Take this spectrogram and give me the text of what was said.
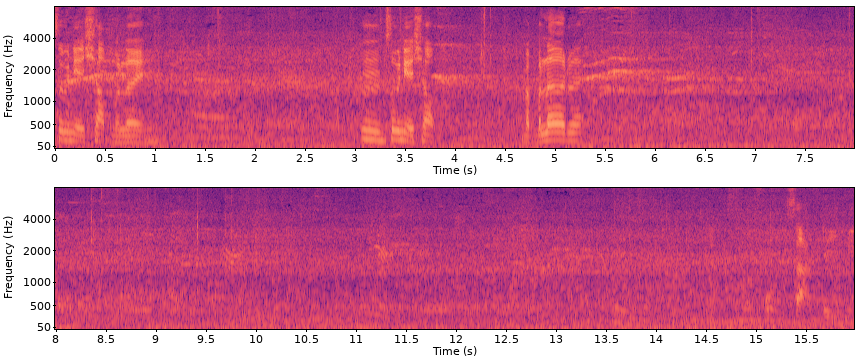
สวิเนียช็อปหมดเลย อืมโซวิเนียช็อปแบบเบลเลอร์ด้วย โอ้โหสาม ดีมิ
